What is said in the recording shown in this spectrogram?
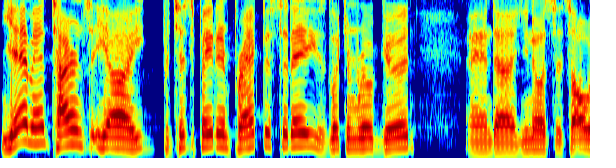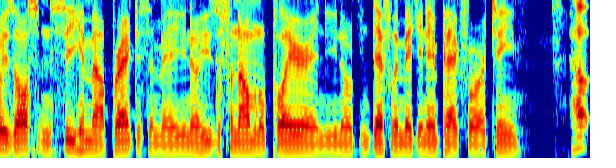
Yeah, man. Tyron's he, uh, he participated in practice today. He's looking real good, and uh, you know it's it's always awesome to see him out practicing, man. You know he's a phenomenal player, and you know can definitely make an impact for our team. How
